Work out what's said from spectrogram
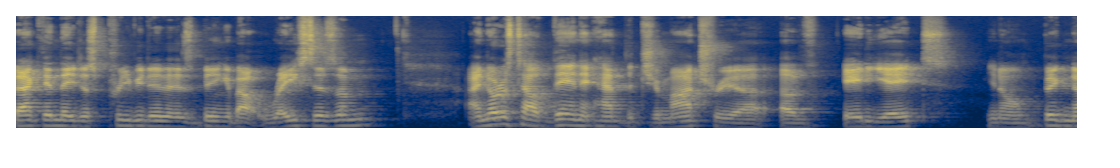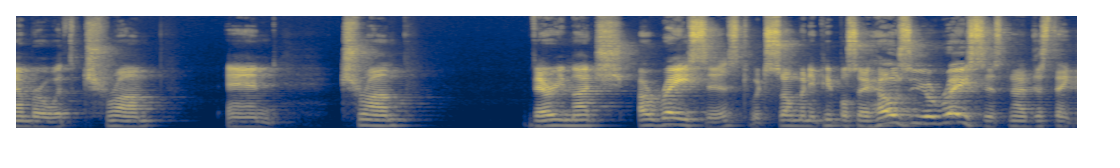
Back then, they just previewed it as being about racism. I noticed how then it had the gematria of 88, you know, big number with Trump. And Trump very much a racist, which so many people say, How's he a racist? And I just think,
